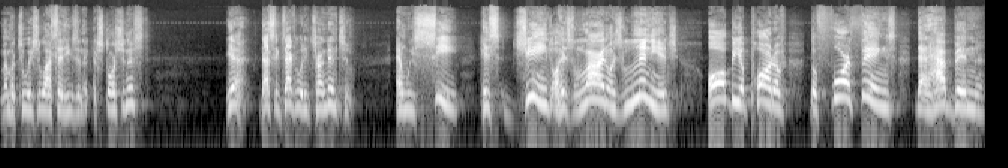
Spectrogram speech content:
Remember two weeks ago I said he's an extortionist? Yeah, that's exactly what he turned into. And we see his genes or his line or his lineage all be a part of the four things that have been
